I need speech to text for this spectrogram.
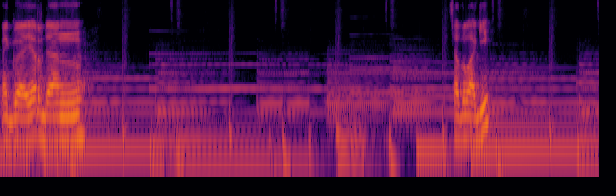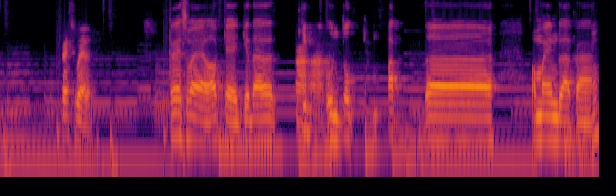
Maguire dan satu lagi Creswell. Creswell. Oke, kita keep Ah, ah. untuk empat eh, pemain belakang.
